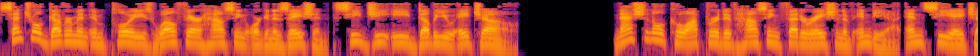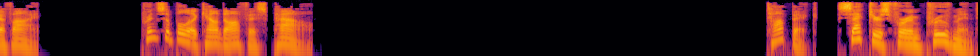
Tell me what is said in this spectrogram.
Central Government Employees Welfare Housing Organization National Cooperative Housing Federation of India Principal Account Office Sectors for improvement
